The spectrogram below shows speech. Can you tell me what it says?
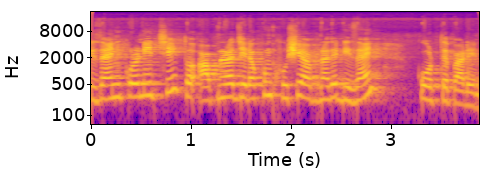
ডিজাইন করে নিচ্ছি। তো আপনারা যেরকম খুশি আপনাদের ডিজাইন করতে পারেন।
